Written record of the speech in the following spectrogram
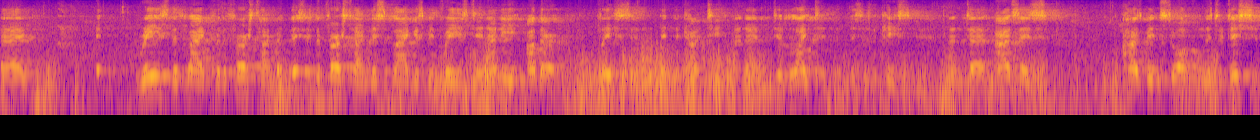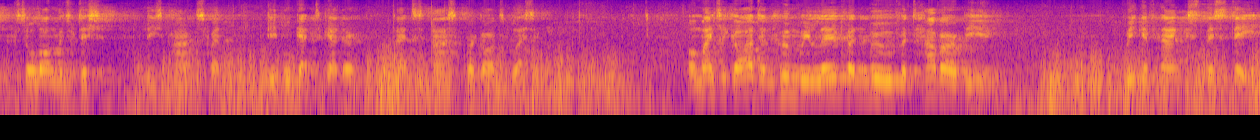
uh, raise the flag for the first time, but this is the first time this flag has been raised in any other place in, in the county, and I'm delighted that this is the case. And uh, as is has been so often the tradition, so long the tradition in these parts when people get together, let's ask for God's blessing. Almighty God, in whom we live and move and have our being, we give thanks this day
